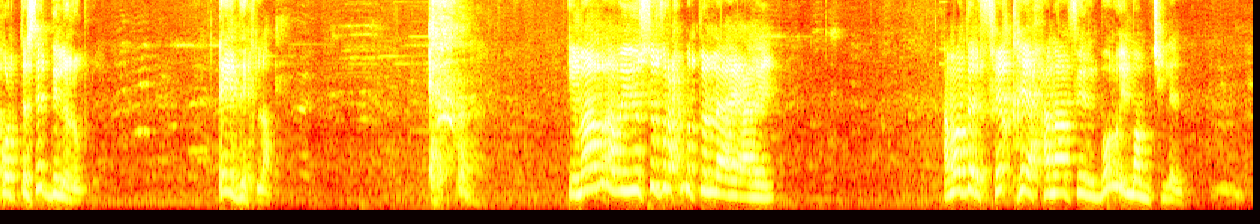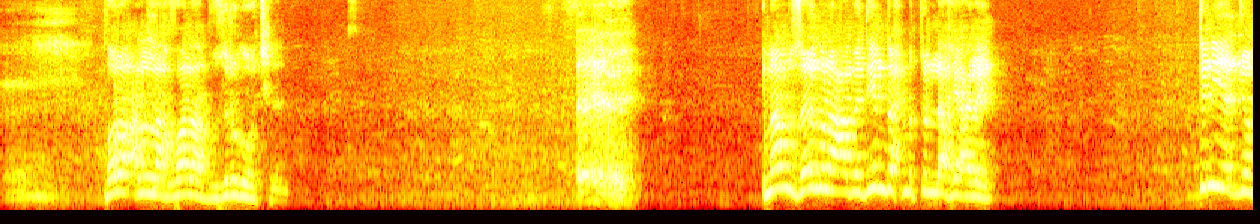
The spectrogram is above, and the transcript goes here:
করতেছে দিলের উপরে। এই দেখলাম। ইমাম আবু ইউসুফ রহমতুল্লাহ আলাই। আমাদের ফেখে হানাফির বড় ইমাম ছিলেন। বড় আল্লাহওয়ালা বুজুর্গও ছিলেন। ইমাম জৈনুল আবেদিন রহমতুল্লাহ আলাই, তিনি একজন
